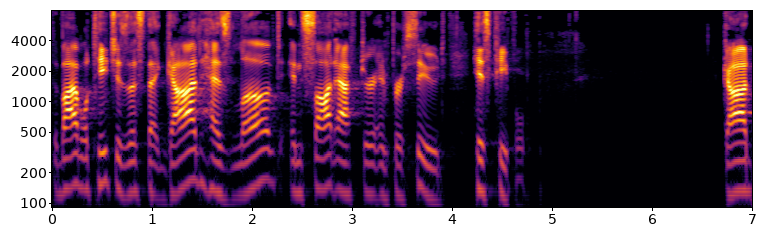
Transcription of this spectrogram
the Bible teaches us that God has loved and sought after and pursued his people. God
